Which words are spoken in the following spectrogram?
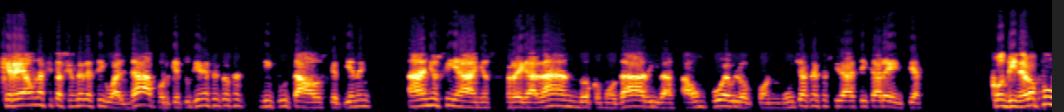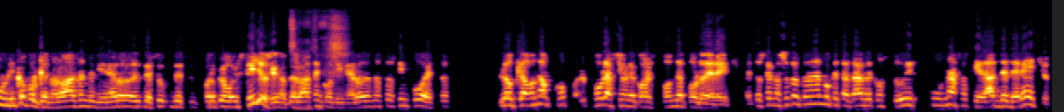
crea una situación de desigualdad, porque tú tienes entonces diputados que tienen años y años regalando como dádivas a un pueblo con muchas necesidades y carencias, con dinero público, porque no lo hacen de dinero de, su, propio bolsillo, sino que lo hacen con dinero de nuestros impuestos, lo que a una población le corresponde por derecho. Entonces nosotros tenemos que tratar de construir una sociedad de derechos,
